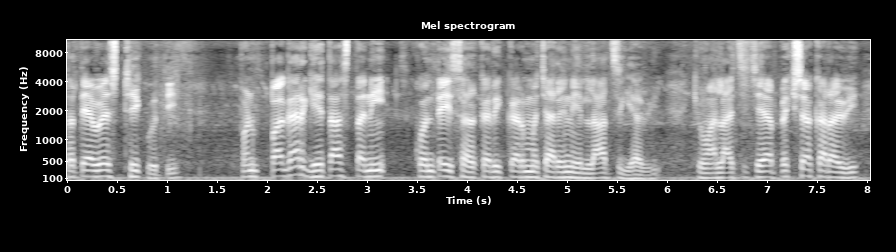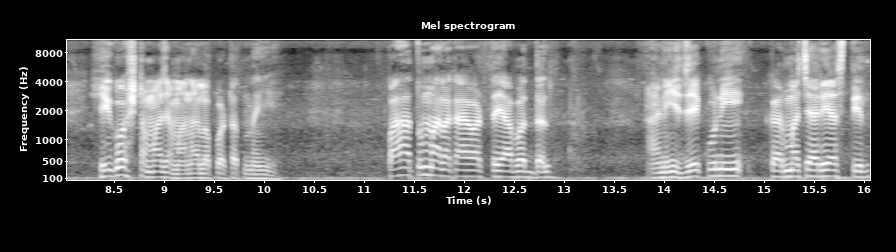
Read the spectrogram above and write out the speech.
तर त्यावेळेस ठीक होती. पण पगार घेत असताना कोणत्याही सरकारी कर्मचाऱ्याने लाच घ्यावी किंवा लाचीची अपेक्षा करावी ही गोष्ट माझ्या मनाला पटत नाही आहे पहा तुम्हाला काय वाटतं याबद्दल? आणि जे कोणी कर्मचारी असतील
